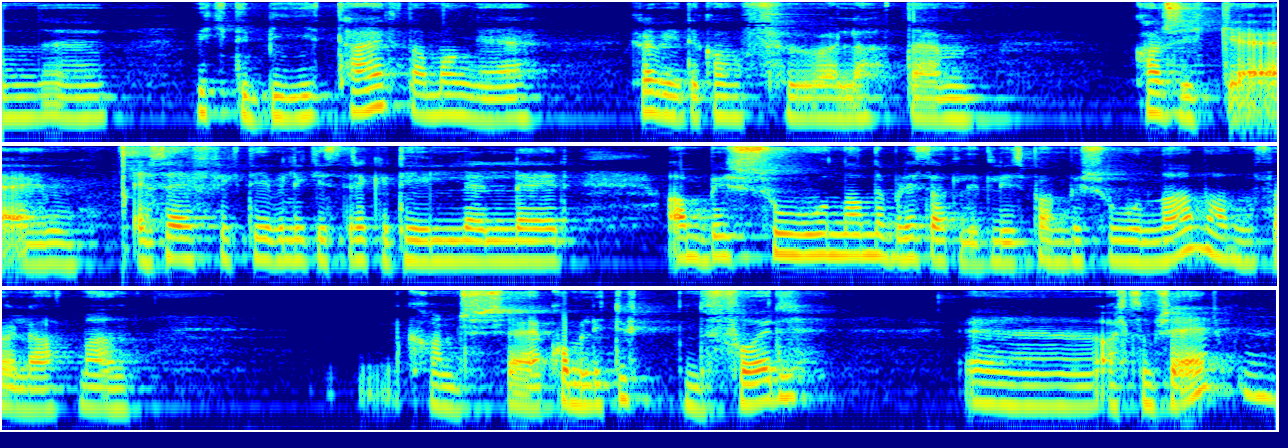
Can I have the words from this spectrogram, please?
en uh, viktig bit her, da mange gravide kan føle at de kanskje ikke er så effektive eller ikke strekker til, eller ambisjonene Det blir satt litt lys på ambisjonene. At man føler at man kanskje kommer litt utenfor uh, alt som skjer. Mm.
